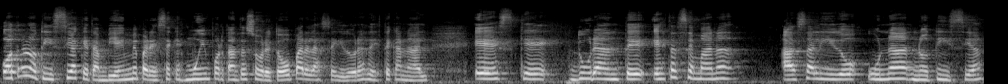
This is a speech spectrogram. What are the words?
otra noticia que también me parece que es muy importante, sobre todo para las seguidoras de este canal, es que durante esta semana ha salido una noticia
